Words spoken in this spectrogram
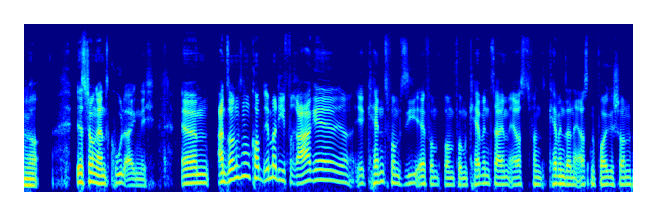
Ja, ist schon ganz cool eigentlich. Ähm, ansonsten kommt immer die Frage, ihr kennt vom, Sie, äh, vom, vom, vom Kevin seinem erst, von Kevin seiner ersten Folge schon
